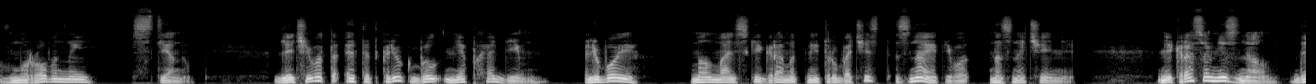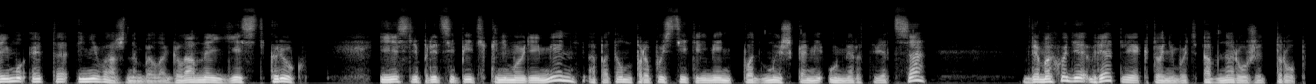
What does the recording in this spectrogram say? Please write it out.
вмурованный в стену. Для чего-то этот крюк был необходим. Любой малмальский грамотный трубочист знает его назначение. Некрасов не знал, да ему это и не важно было. Главное, есть крюк. И если прицепить к нему ремень, а потом пропустить ремень под мышками у мертвеца, в дымоходе вряд ли кто-нибудь обнаружит труп.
